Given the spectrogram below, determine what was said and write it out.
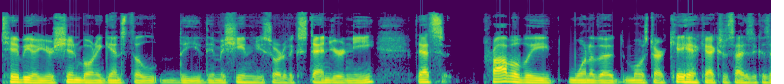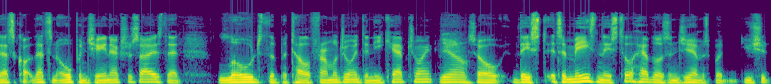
tibia, your shin bone against the the, the machine and you sort of extend your knee. That's probably one of the most archaic exercises because that's called, that's an open chain exercise that loads the patellofemoral joint, the kneecap joint. Yeah. So they it's amazing they still have those in gyms, but you should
